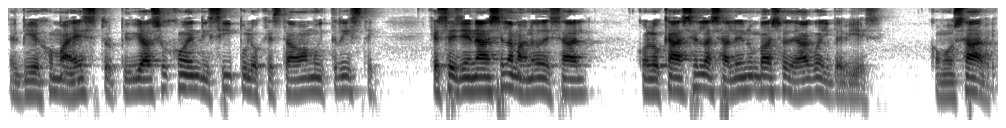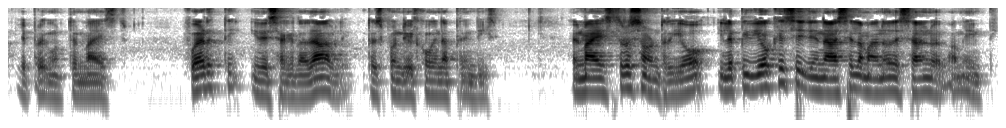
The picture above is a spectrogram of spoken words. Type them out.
El viejo maestro pidió a su joven discípulo que estaba muy triste que se llenase la mano de sal colocase la sal en un vaso de agua y bebiese. ¿Cómo sabe? le preguntó el maestro. Fuerte y desagradable, respondió el joven aprendiz. El maestro sonrió y le pidió que se llenase la mano de sal nuevamente.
